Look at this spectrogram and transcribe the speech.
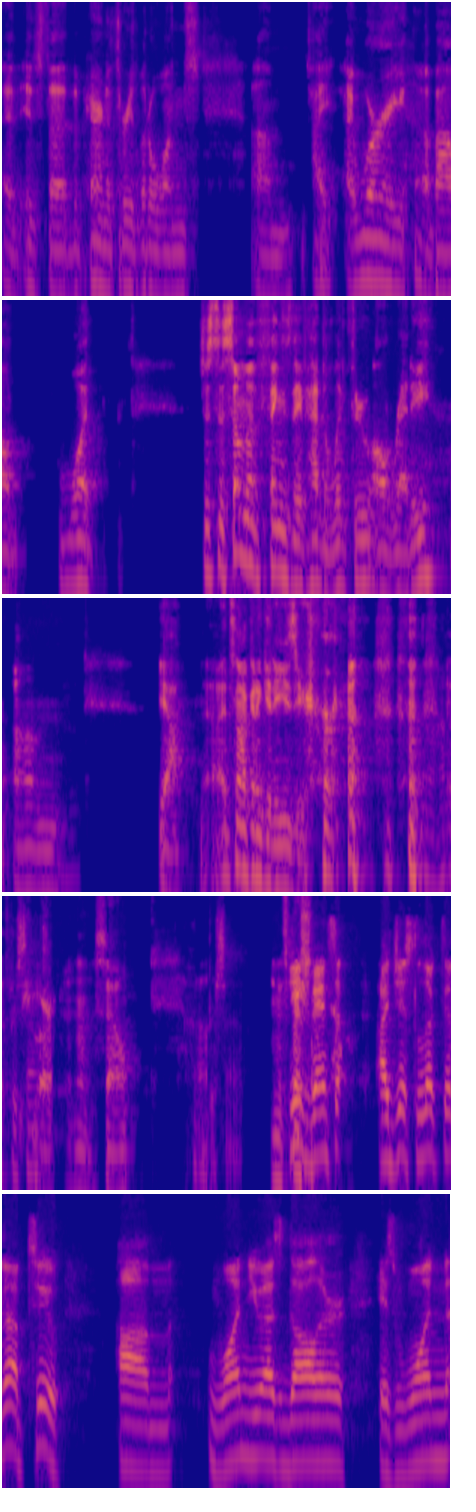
is the the parent of three little ones. Um, I I worry about what just some of the things they've had to live through already. Um, yeah, it's not going to get easier. Hundred percent. Uh-huh, so hundred percent. Geez, Vince, I just looked it up too. Um, one U.S. dollar is one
